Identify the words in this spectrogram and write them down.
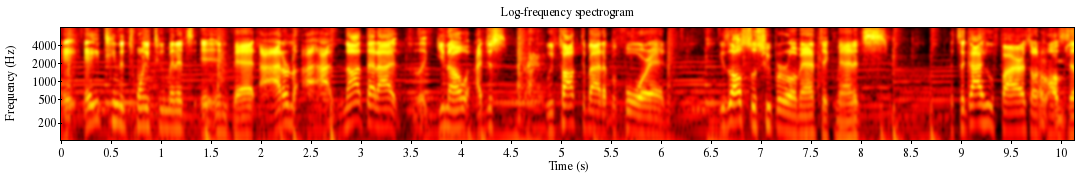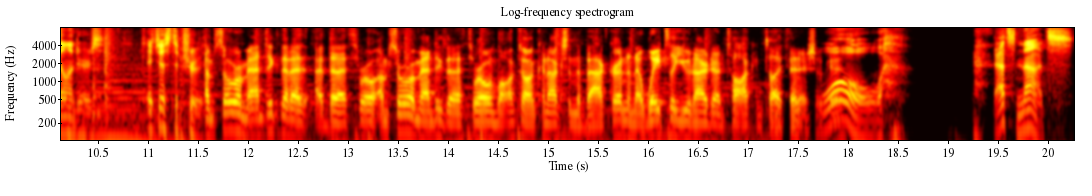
eight- 18 to 22 minutes in bed. I don't know. I, I, not that I, like, you know, I just we've talked about it before, and he's also super romantic, man. It's it's a guy who fires on I'm- all I'm cylinders. It's just the truth. I'm so romantic that I that I throw. I'm so romantic that I throw in Locked On Canucks in the background, and I wait till you and I are done talking until I finish. Okay? Whoa, that's nuts.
